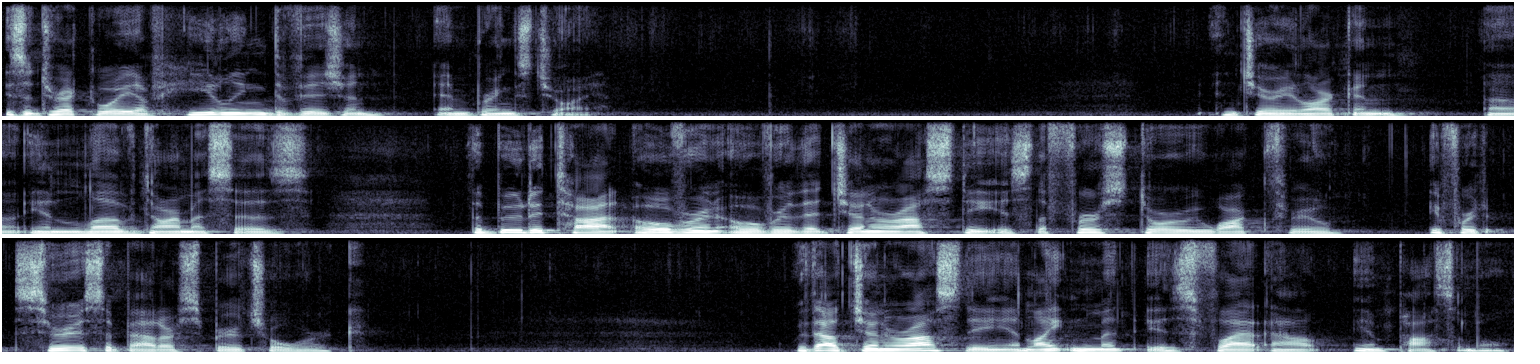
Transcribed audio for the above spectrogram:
is a direct way of healing division, and brings joy. And Geri Larkin uh, in Love Dharma says, the Buddha taught over and over that generosity is the first door we walk through if we're serious about our spiritual work. Without generosity, enlightenment is flat out impossible.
